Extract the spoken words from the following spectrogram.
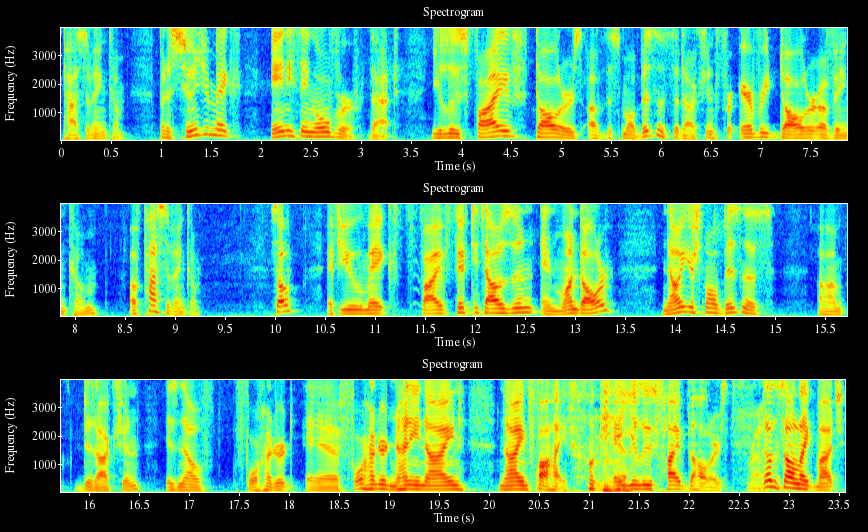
passive income. But as soon as you make anything over that, you lose $5 of the small business deduction for every dollar of income of passive income. So if you make five fifty thousand and one dollar, now your small business um, deduction is now four hundred uh, four hundred ninety nine nine five. Okay, you lose five dollars. Right. Doesn't sound like much,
